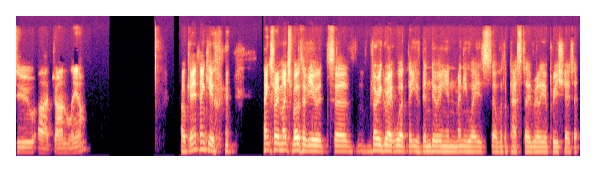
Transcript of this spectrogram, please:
to uh, John Lamb. Okay, thank you. Thanks very much, both of you. It's a very great work that you've been doing in many ways over the past. I really appreciate it.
